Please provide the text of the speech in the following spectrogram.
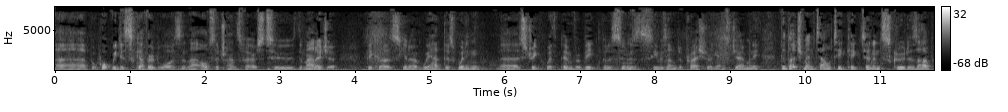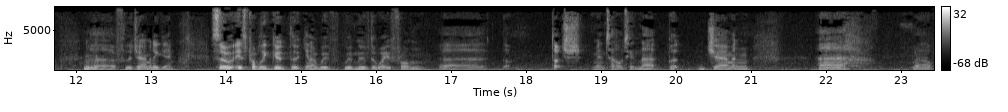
Uh, but what we discovered was that that also transfers to the manager, because you know we had this winning uh, streak with Pim Verbeek, but as soon as he was under pressure against Germany, the Dutch mentality kicked in and screwed us up uh, for the Germany game. So it's probably good that you know we've we've moved away from uh, Dutch mentality in that, but German, uh, well,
